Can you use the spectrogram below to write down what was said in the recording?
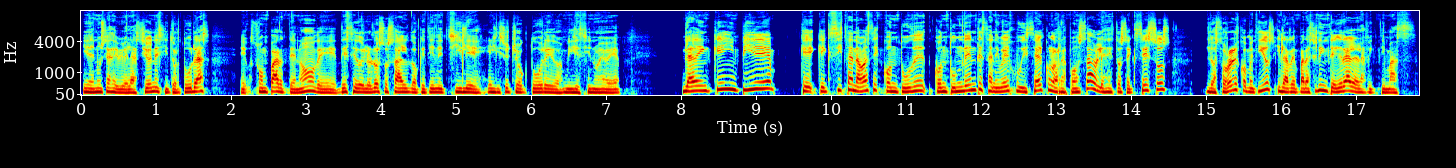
y denuncias de violaciones y torturas eh, son parte ¿no? de, ese doloroso saldo que tiene Chile el 18 de octubre de 2019. ¿en ¿qué impide que, existan avances contundentes a nivel judicial con los responsables de estos excesos, los horrores cometidos y la reparación integral a las víctimas?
